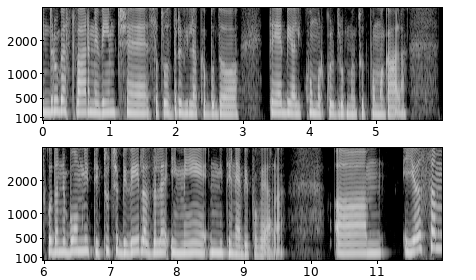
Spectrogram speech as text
In druga stvar, ne vem, če so to zdravila, ki bodo tebi ali komorkoli drugemu tudi pomagala. Tako da ne bom niti, tudi če bi vedela, zdaj le ime, niti ne bi povedala. Um, jaz sem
